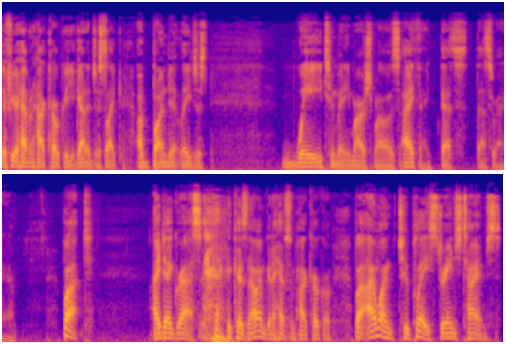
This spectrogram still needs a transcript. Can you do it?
If you're having hot cocoa, you got to just like abundantly, just way too many marshmallows. I think that's that's where I am. But I digress because now I'm going to have some hot cocoa. But I want to play "Strange Times"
